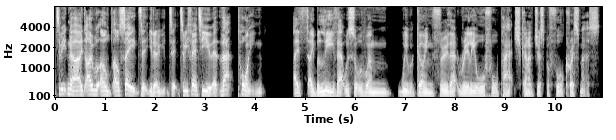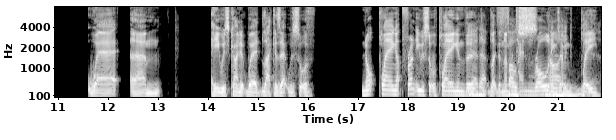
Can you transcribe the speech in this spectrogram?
to be no, I, I will. I'll, I'll say to you know to, to be fair to you at that point, I I believe that was sort of when we were going through that really awful patch, kind of just before Christmas, where um he was kind of where Lacazette was sort of not playing up front. He was sort of playing in the yeah, like the number ten role, and he was having to play yeah.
